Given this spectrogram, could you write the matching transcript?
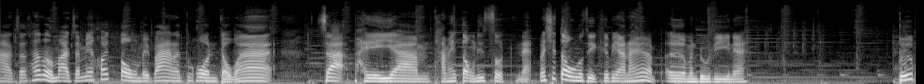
อาจจะถนนอาจจะไม่ค่อยตรงไปบ้างนะทุกคนแต่ว่า จะพยายามทำให้ตรงที่สุดนะ ไม่ใช่ตรงสิ คือพยายามให้แบบเออมันดูดีนะปุ๊บ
